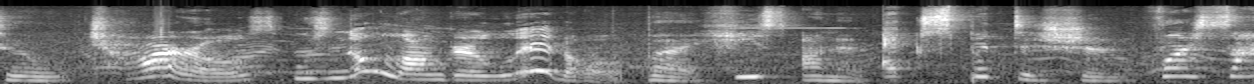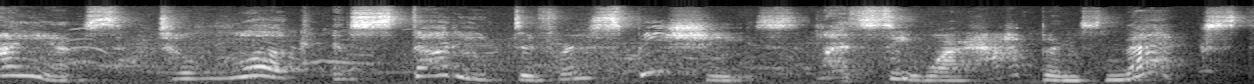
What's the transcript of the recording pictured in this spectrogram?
to Charles, who's no longer little, but he's on an expedition for science to look and study different species. Let's see what happens next.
